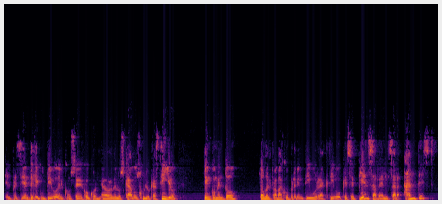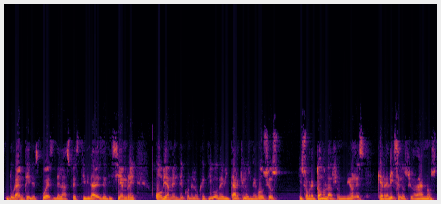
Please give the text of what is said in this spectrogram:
el presidente ejecutivo del Consejo Coordinador de los Cabos, Julio Castillo, quien comentó todo el trabajo preventivo y reactivo que se piensa realizar antes, durante y después de las festividades de diciembre obviamente con el objetivo de evitar que los negocios y sobre todo las reuniones que realicen los ciudadanos,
